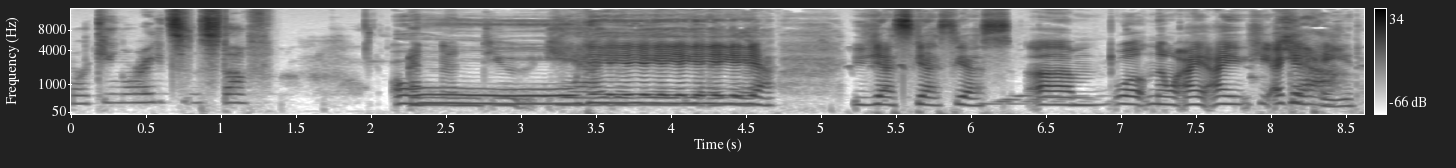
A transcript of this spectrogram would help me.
working rights and stuff oh and then you yeah yeah yeah yeah yeah yeah yeah, yeah, yeah, yeah. yes yes yes um well no i i he, i get yeah. paid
